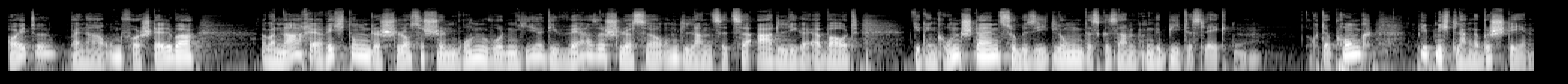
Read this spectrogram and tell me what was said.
Heute beinahe unvorstellbar, aber nach Errichtung des Schlosses Schönbrunn wurden hier diverse Schlösser und Landsitze Adeliger erbaut, die den Grundstein zur Besiedlung des gesamten Gebietes legten. Doch der Prunk blieb nicht lange bestehen.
